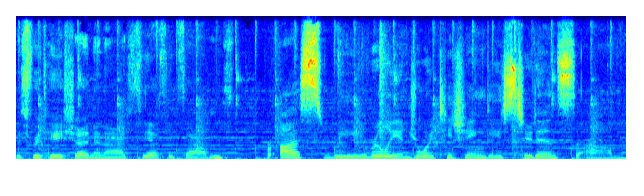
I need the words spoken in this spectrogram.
this rotation in our CS exams. For us, we really enjoy teaching these students. Um,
